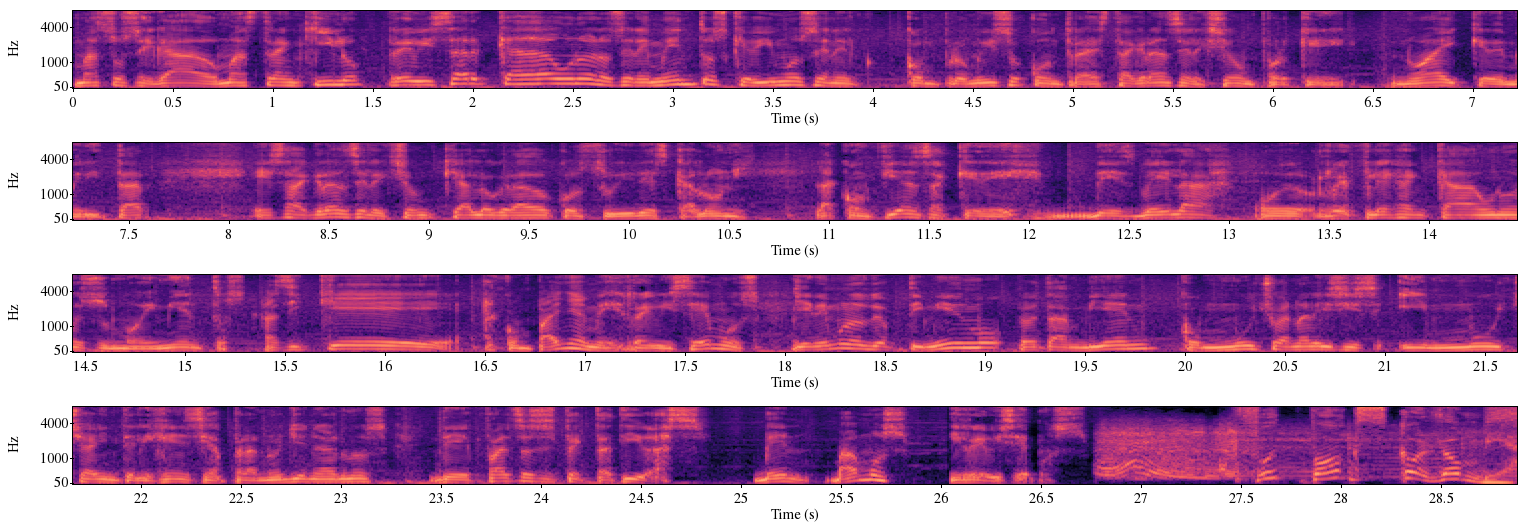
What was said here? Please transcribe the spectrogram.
más sosegado, más tranquilo, revisar cada uno de los elementos que vimos en el compromiso contra esta gran selección porque no hay que demeritar esa gran selección que ha logrado construir Scaloni, la confianza que desvela o refleja en cada uno de sus movimientos. Así que acompáñame, revisemos, llenémonos de optimismo, pero también con mucho análisis y mucha inteligencia para no llenarnos de falsas expectativas. Ven, vamos y revisemos. Footbox Colombia,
